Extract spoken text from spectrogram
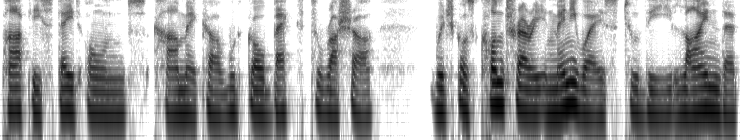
partly state-owned car maker would go back to Russia, which goes contrary in many ways to the line that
